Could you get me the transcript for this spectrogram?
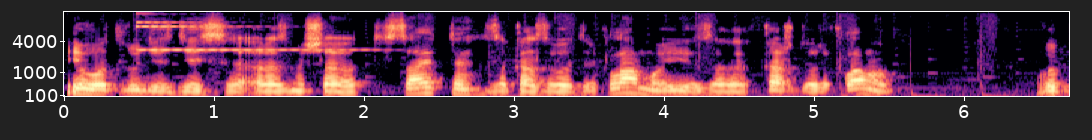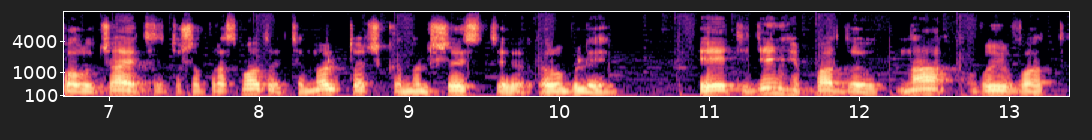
И вот люди здесь размещают сайты, заказывают рекламу и за каждую рекламу вы получаете за то, что просмотрите 0.06 рублей. И эти деньги падают на вывод.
